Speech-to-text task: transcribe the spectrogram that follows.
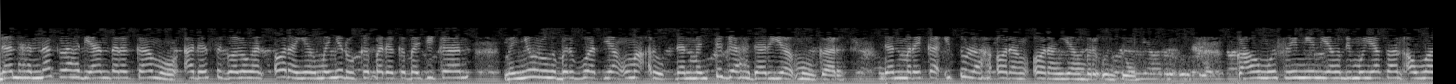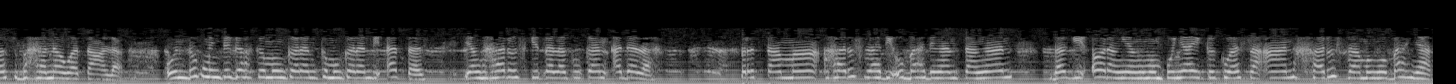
Dan hendaklah di antara kamu ada segolongan orang yang menyeru kepada kebajikan, menyuruh berbuat yang ma'ruf dan mencegah dari yang mungkar. Dan mereka itulah orang-orang yang beruntung kaum muslimin yang dimuliakan Allah Subhanahu wa taala. Untuk mencegah kemungkaran-kemungkaran di atas, yang harus kita lakukan adalah pertama haruslah diubah dengan tangan bagi orang yang mempunyai kekuasaan haruslah mengubahnya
